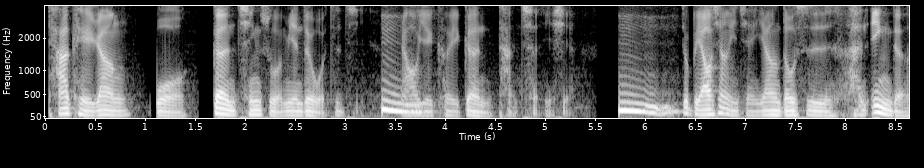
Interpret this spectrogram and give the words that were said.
它可以让我更清楚的面对我自己，嗯，然后也可以更坦诚一些，嗯，就不要像以前一样都是很硬的，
